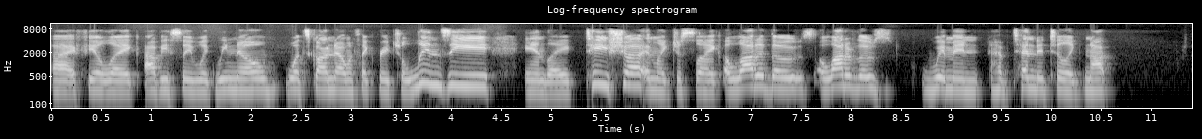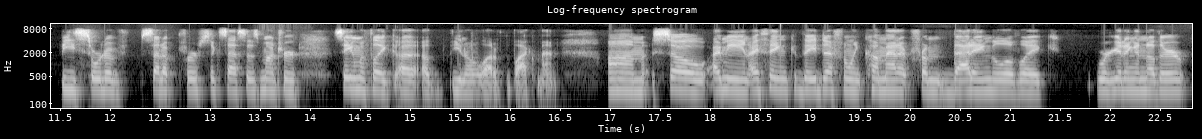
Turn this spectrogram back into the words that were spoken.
I feel like obviously like we know what's gone down with like Rachel Lindsay and like Tayshia and like just like a lot of those a lot of those women have tended to like not be sort of set up for success as much or same with like a, uh, you know a lot of the black men. Um, so i mean i think they definitely come at it from that angle of like we're getting another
